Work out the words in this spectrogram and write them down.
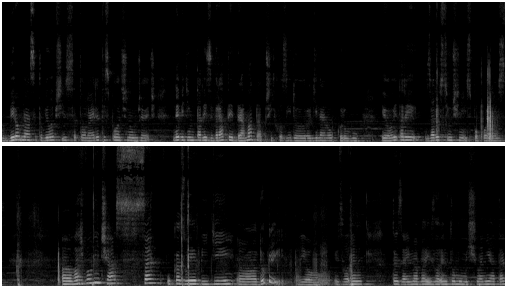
vyrovná se to, vylepší se to, najdete společnou řeč. Nevidím tady zvraty, dramata příchozí do rodinného kruhu. Jo, je tady zadosti učinění spokojnost. Uh, váš volný čas se ukazuje být dobrý. Jo, vzhledem, to je zajímavé, vzhledem k tomu myšlení a tak.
